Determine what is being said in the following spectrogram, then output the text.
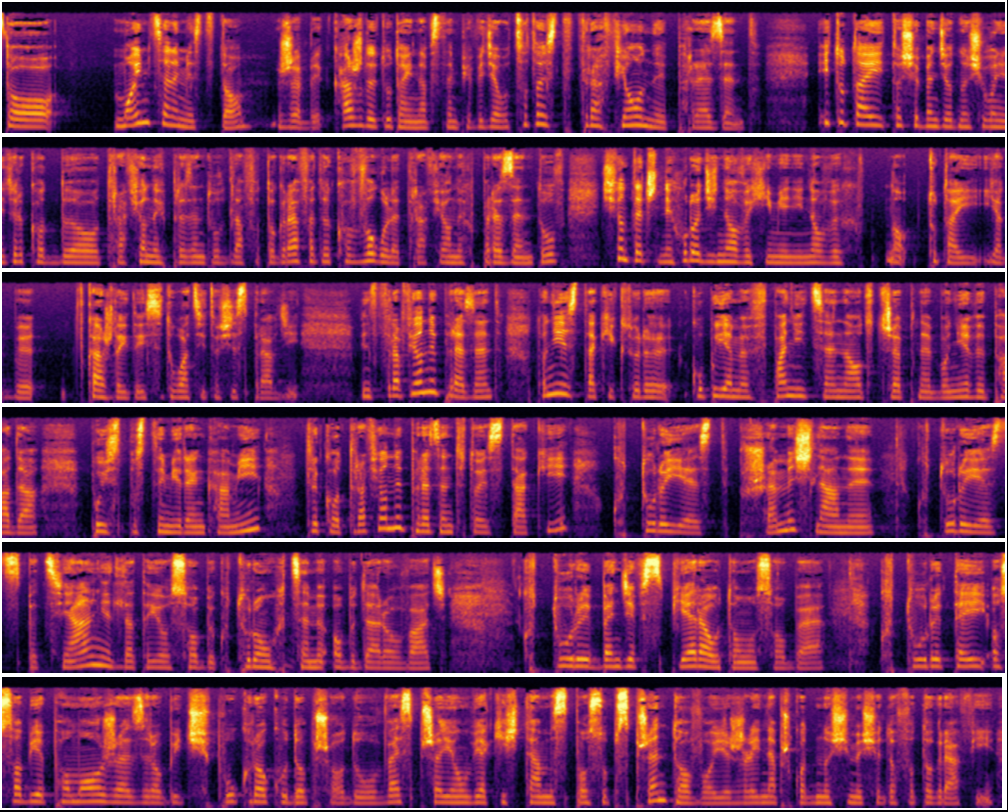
to Moim celem jest to, żeby każdy tutaj na wstępie wiedział, co to jest trafiony prezent. I tutaj to się będzie odnosiło nie tylko do trafionych prezentów dla fotografa, tylko w ogóle trafionych prezentów świątecznych, urodzinowych, imieninowych. No tutaj jakby w każdej tej sytuacji to się sprawdzi. Więc trafiony prezent to nie jest taki, który kupujemy w panice na odczepne, bo nie wypada pójść z pustymi rękami, tylko trafiony prezent to jest taki, który jest przemyślany, który jest specjalnie dla tej osoby, którą chcemy obdarować który będzie wspierał tą osobę, który tej osobie pomoże zrobić pół kroku do przodu, wesprze ją w jakiś tam sposób sprzętowo, jeżeli na przykład nosimy się do fotografii.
